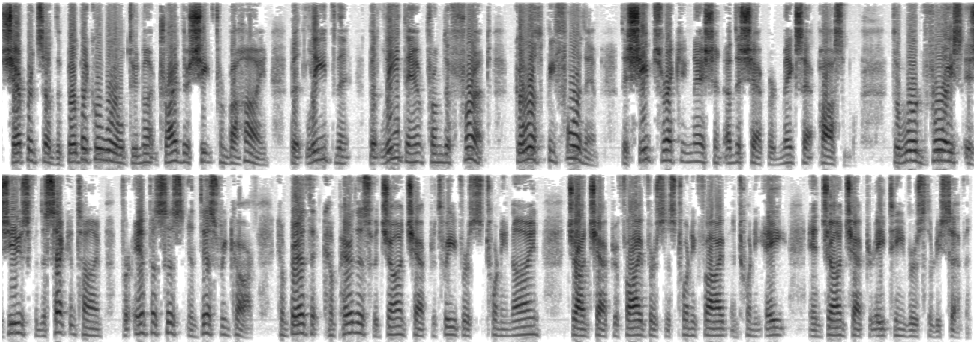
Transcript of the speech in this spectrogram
shepherds of the biblical world do not drive their sheep from behind, but lead them, but lead them from the front, goeth before them. The sheep's recognition of the shepherd makes that possible. The word voice is used for the second time for emphasis in this regard. Compare, compare this with John chapter 3 verses 29, John chapter 5 verses 25 and 28, and John chapter 18 verse 37.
